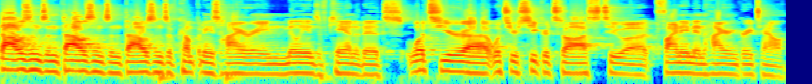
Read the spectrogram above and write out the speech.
thousands and thousands and thousands of companies hiring millions of candidates. What's your uh, what's your secret sauce to uh, finding and hiring great talent?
